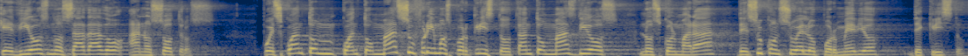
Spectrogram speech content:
que Dios nos ha dado a nosotros. Pues cuanto, cuanto más sufrimos por Cristo, tanto más Dios nos colmará de su consuelo por medio de Cristo.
